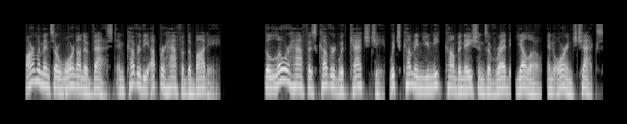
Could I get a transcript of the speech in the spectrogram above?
Armaments are worn on a vest and cover the upper half of the body. The lower half is covered with kachchi, which come in unique combinations of red, yellow, and orange checks.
